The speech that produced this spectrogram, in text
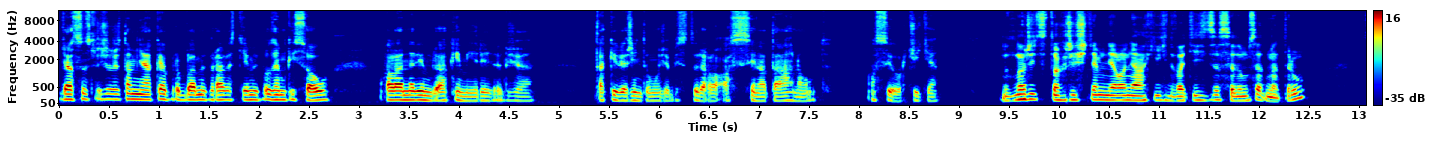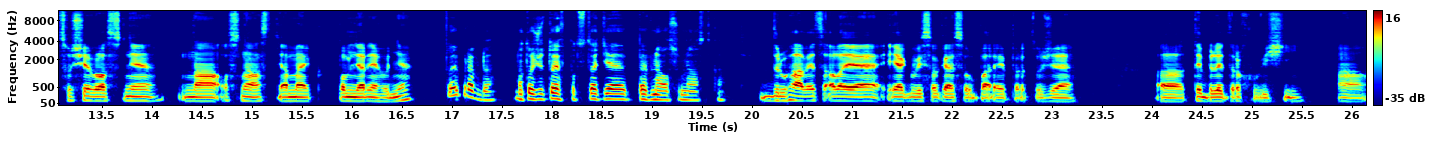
Já jsem slyšel, že tam nějaké problémy právě s těmi pozemky jsou, ale nevím do jaké míry, takže taky věřím tomu, že by se to dalo asi natáhnout. Asi určitě. Nutno říct, to hřiště mělo nějakých 2700 metrů, což je vlastně na 18 jamek poměrně hodně. To je pravda. Na to, že to je v podstatě pevná osmnáctka. Druhá věc ale je, jak vysoké jsou pary, protože ty byly trochu vyšší a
